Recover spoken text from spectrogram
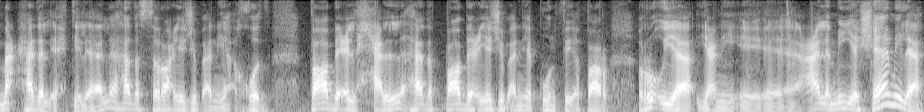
مع هذا الاحتلال هذا الصراع يجب أن يأخذ طابع الحل. هذا الطابع يجب أن يكون في إطار رؤية يعني آه، آه، عالمية شاملة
